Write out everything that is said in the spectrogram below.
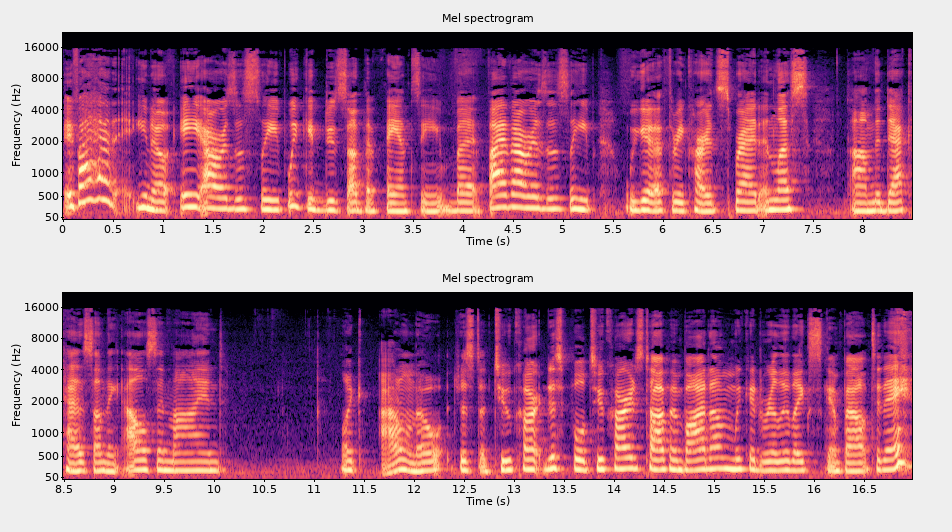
if I had, you know, eight hours of sleep, we could do something fancy, but five hours of sleep, we get a three card spread unless um, the deck has something else in mind. Like, I don't know, just a two card, just pull two cards top and bottom. We could really like skimp out today.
